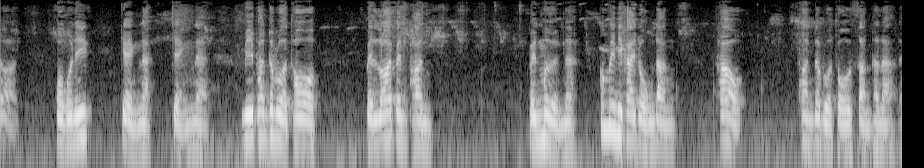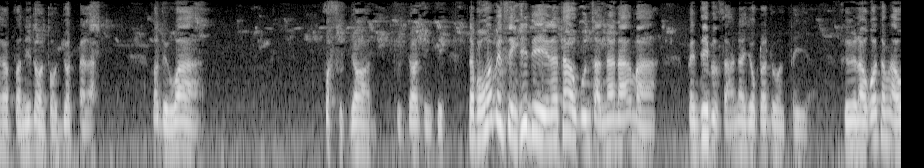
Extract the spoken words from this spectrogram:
ยอดคนคนนี้เก่งนะเจ๋งนะ มีพันตำรวจโทเป็นร้อยเป็นพัน เป็นหมื่นนะก็ไม่มีใครโด่งดัง เท่าพันตำรวจโทสันทนะนะครับ ตอนนี้โดนโถยศไปแล้วก็ถือว่าก็สุดยอด สุดยอดจริงๆ แต่ผมว่าเป็นสิ่งที่ดีนะ ถ้าเอาคุณสันทนะมาเป็นที่ปรึกษานายกรัฐมนตรีคือเราก็ต้องเอา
